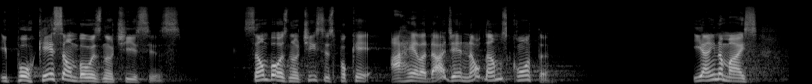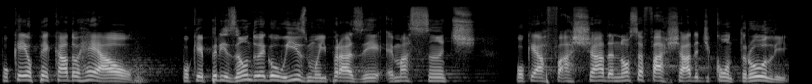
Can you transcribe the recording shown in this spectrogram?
E por que são boas notícias? São boas notícias porque a realidade é não damos conta. E ainda mais, porque é o pecado real, porque prisão do egoísmo e prazer é maçante, porque a fachada, nossa fachada de controle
